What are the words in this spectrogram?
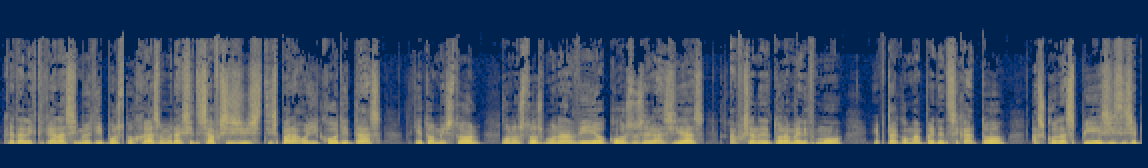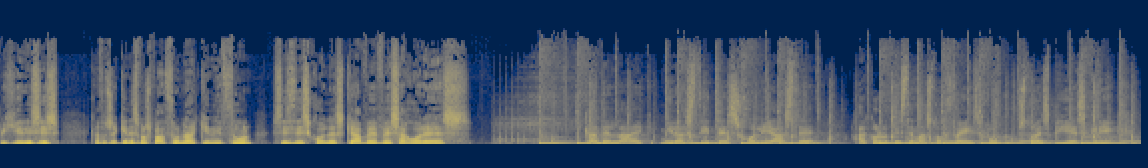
Καταληκτικά να σημειωθεί πως το χάσμα μεταξύ της αύξησης της παραγωγικότητας και των μισθών, γνωστός μοναδιαίο κόστος εργασίας, αυξάνεται τώρα με ρυθμό 7,5%, ασκώντας πίεση στις επιχειρήσεις, καθώς εκείνες προσπαθούν να κινηθούν στις δύσκολες και αβέβαιες αγορές. Κάντε like, μοιραστείτε, σχολιάστε, ακολουθήστε μας στο Facebook στο SBS Greek.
